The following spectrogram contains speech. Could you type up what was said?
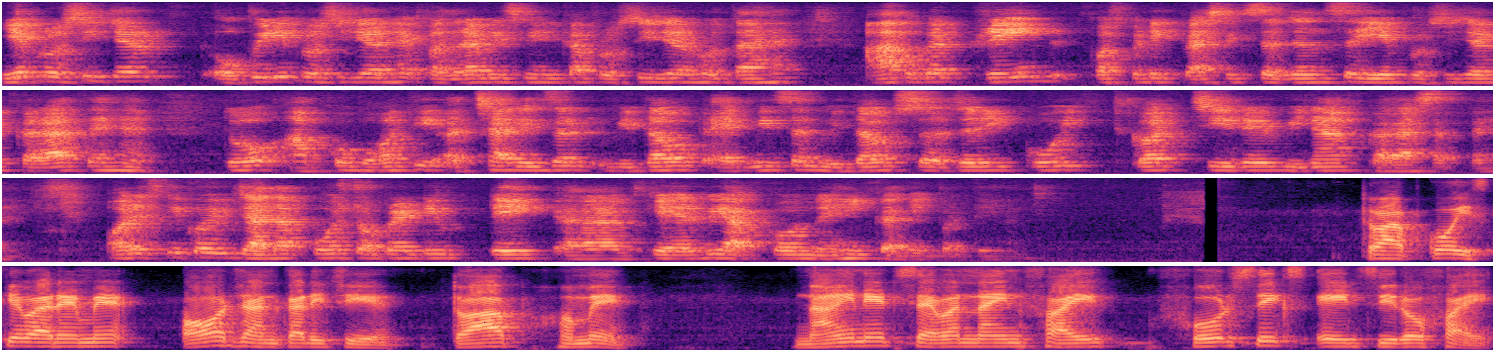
ये प्रोसीजर ओपीडी प्रोसीजर है, पंद्रह बीस मिनट का प्रोसीजर होता है। आप अगर ट्रेन्ड कॉस्मेटिक प्लास्टिक सर्जन से ये प्रोसीजर कराते हैं तो आपको बहुत ही अच्छा result without admission without surgery कोई कट चीरे बिना करा सकते हैं। और इसकी कोई ज़्यादा पोस्ट ऑपरेटिव टेक केयर भी आपको नहीं करनी पड़ती है। तो आपको इसके बारे में और जानकारी चाहिए तो आप हमें nine eight seven nine five four six eight zero five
